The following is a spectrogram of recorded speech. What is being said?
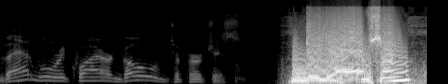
That will require gold to purchase. Do you have some?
